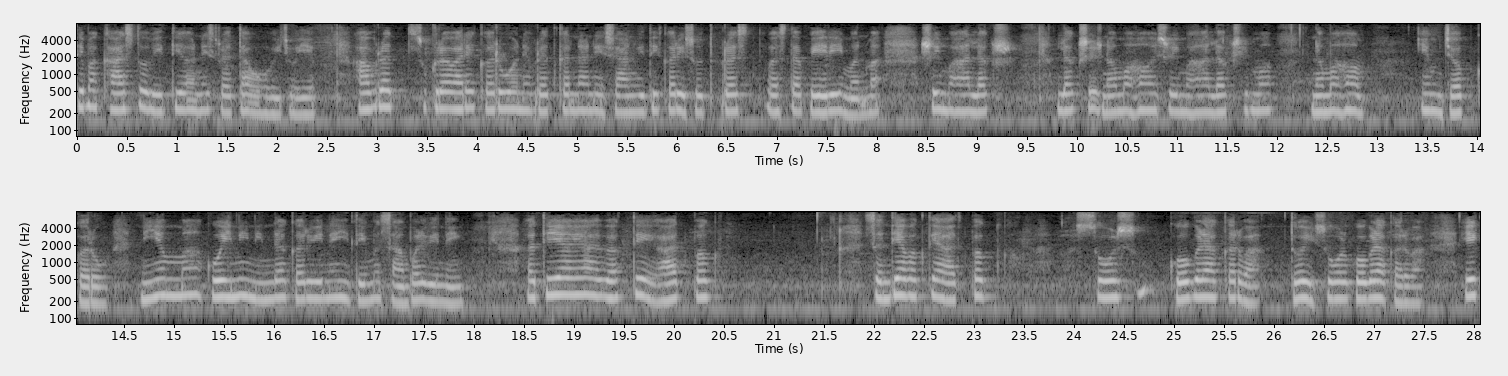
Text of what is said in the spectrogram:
તેમાં ખાસ તો વિધિ અને શ્રદ્ધા હોવી જોઈએ. આ વ્રત શુક્રવારે કરવું અને વ્રત કરનારને શાનવિધિ કરી શુદ્ધ વસ્ત્ર પહેરી મનમાં શ્રી મહાલક્ષ, લક્ષ નમઃ, શ્રી મહાલક્ષ્મ નમઃ એમ જપ કરો. નિયમમાં કોઈની નિંદા કરવી નહીં તેમજ સાંભળવી નહીં. અત્યારે વખતે હાથ પગ સંધ્યા વખતે હાથ પગ સોળ ગોગળા કરવા, ધોઈ સોળ ગોગળા કરવા. એક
